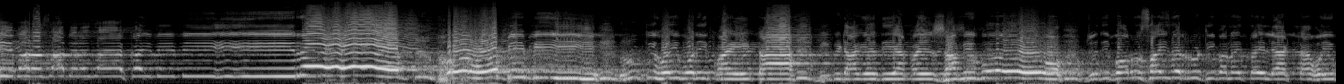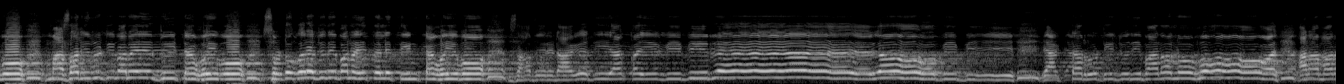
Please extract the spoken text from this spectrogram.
এইবার জাবের যায় কই বিবি হইবরি কয়টা? বিবি ডাকে দিয়া কয়, স্বামী গো, যদি বড় সাইজের রুটি বানাই তাইলে একটা হইব, মাঝারি রুটি বানাইলে দুইটা হইব, ছোট করে যদি বানাই তাইলে তিনটা হইব। জাবের ডাকে দিয়া কয়, বিবি রে বিবি, একটা রুটি যদি বানানো হয়, আর আমার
